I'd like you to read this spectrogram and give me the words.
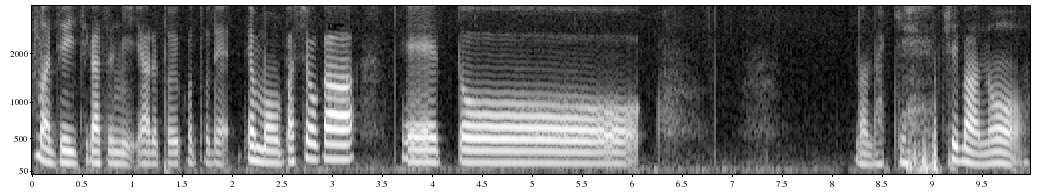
まあ11月にやるということで。でも場所がえーっと、なんだっけ、千葉の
